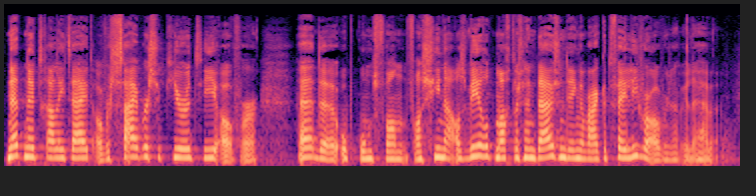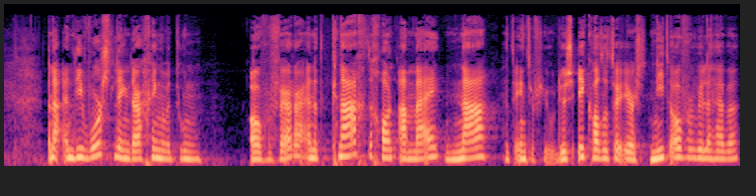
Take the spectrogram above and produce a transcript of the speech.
netneutraliteit, over cybersecurity, over hè, de opkomst van, van China als wereldmacht. Er zijn duizend dingen waar ik het veel liever over zou willen hebben. En, nou, en die worsteling, daar gingen we toen over verder. En het knaagde gewoon aan mij na het interview. Dus ik had het er eerst niet over willen hebben.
